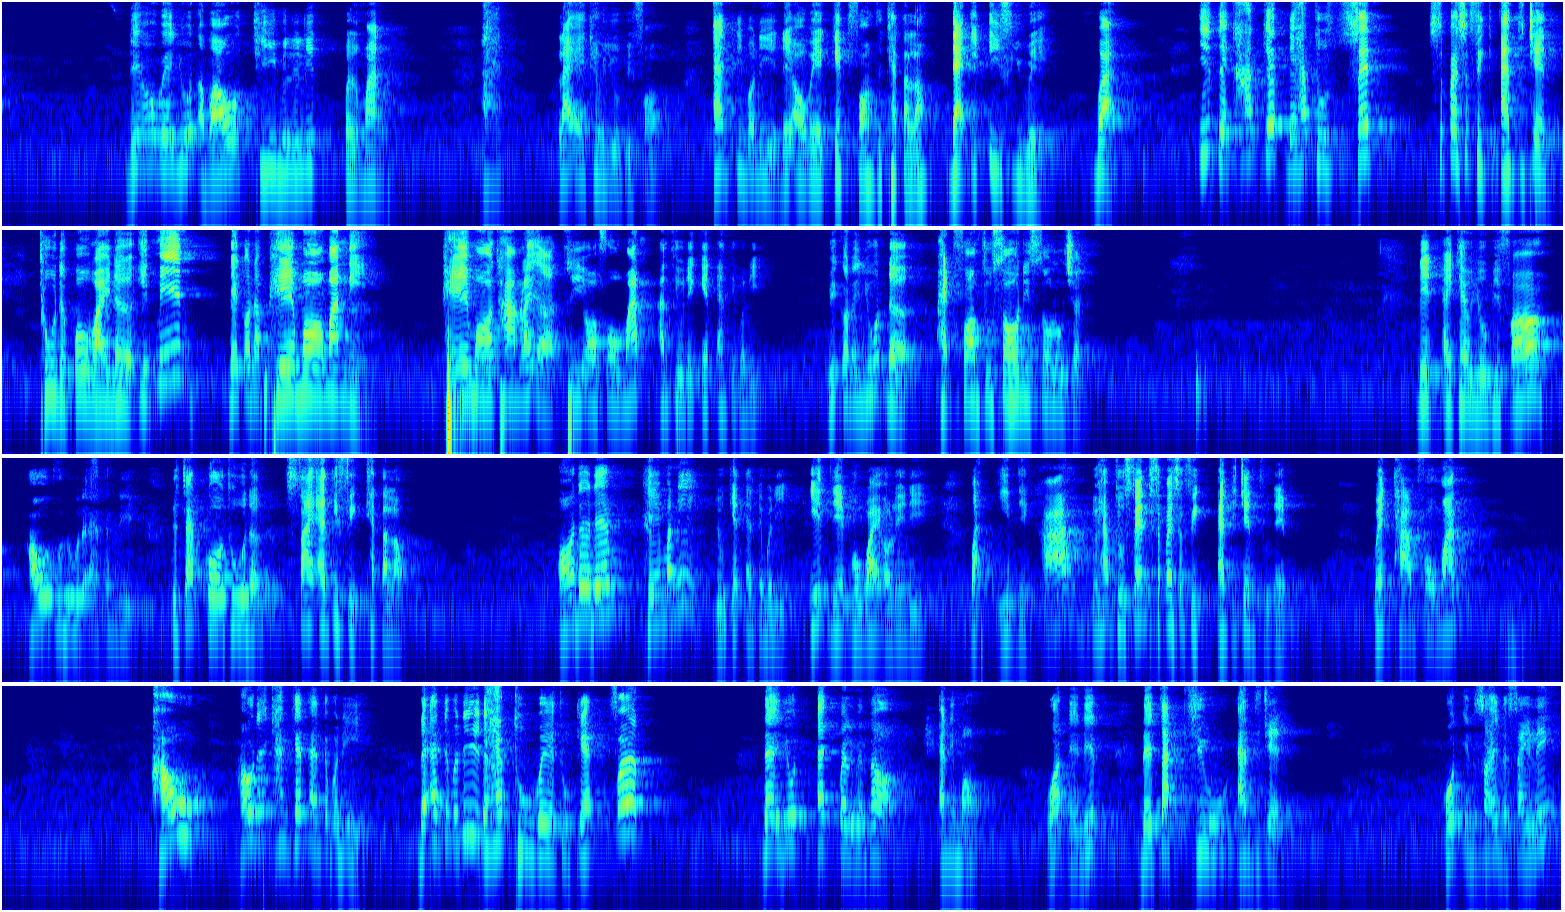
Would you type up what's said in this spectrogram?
They always use about 3 milliliter per month. And like I tell you before, antibody they always get from the catalog. That is easy way. But if they can't get, they have to send specific antigen to the provider. It means they're gonna pay more money, pay more time, like a three or four months until they get antibody. We're gonna use the platform to solve this solution. Did I tell you before how to do the antibody? You just go to the scientific catalog. Order them, pay money, you get antibody if they provide already. But if they can't, you have to send specific antigen to them. Wait time for one. How how they can get antibody? The antibody they have two way to get. First, they use experimental animal. What they did, they just kill antigen. Put inside the saline,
